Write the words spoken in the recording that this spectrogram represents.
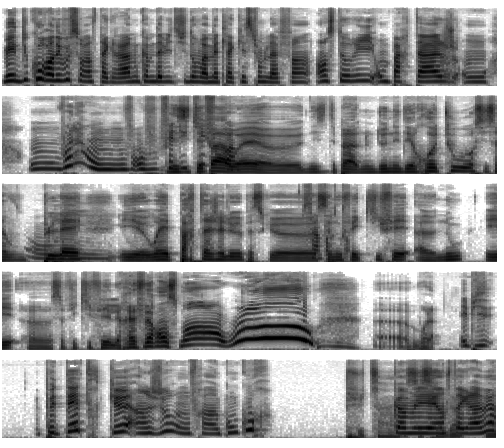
Mais du coup, rendez-vous sur Instagram. Comme d'habitude, on va mettre la question de la fin en story. On partage. On, on voilà, on, on vous fait du N'hésitez kiff. pas, quoi. ouais, euh, n'hésitez pas à nous donner des retours si ça vous Oui. plaît. Et euh, ouais, partagez-le parce que C'est ça nous fait kiffer nous et euh, ça fait kiffer le référencement. Wouh voilà. Et puis, peut-être que un jour, on fera un concours. Putain. Comme les. Instagrammeurs.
